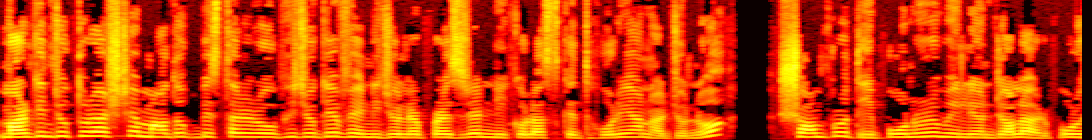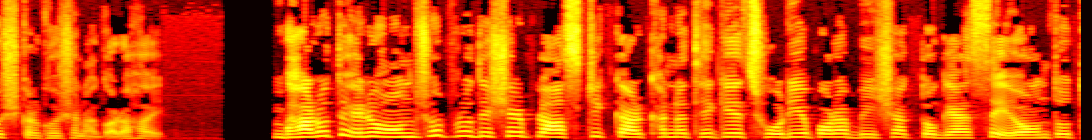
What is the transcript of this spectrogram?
মার্কিন যুক্তরাষ্ট্রে মাদক বিস্তারের অভিযোগে ভেনিজুয়েলার প্রেসিডেন্ট নিকোলাসকে ধরে আনার জন্য সম্প্রতি পনেরো মিলিয়ন ডলার পুরস্কার ঘোষণা করা হয়। ভারতের অন্ধ্রপ্রদেশের প্লাস্টিক কারখানা থেকে ছড়িয়ে পড়া বিষাক্ত গ্যাসে অন্তত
